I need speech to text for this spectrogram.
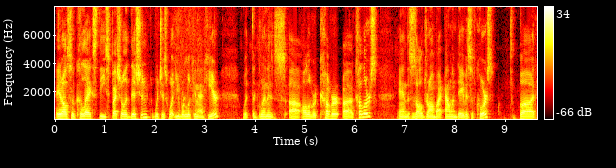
It also collects the special edition, which is what you were looking at here, with the Glynis uh, Oliver cover uh, colors. And this is all drawn by Alan Davis, of course. But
